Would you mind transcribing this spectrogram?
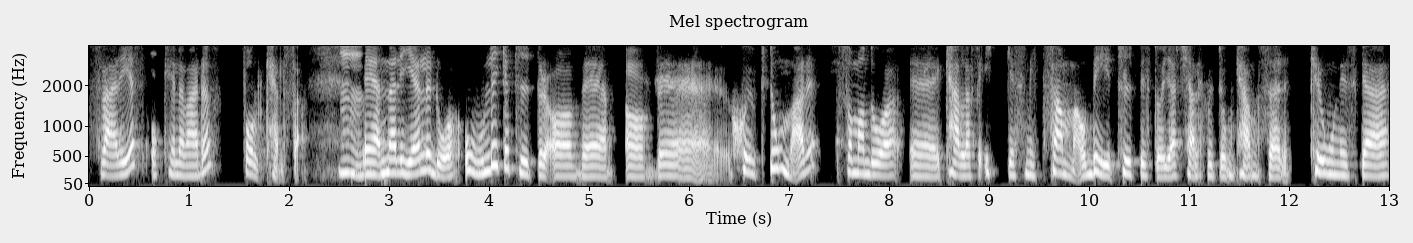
Sveriges och hela världens folkhälsa. Mm. Eh, när det gäller då olika typer av, eh, av eh, sjukdomar som man då eh, kallar för icke-smittsamma. Och det är typiskt då hjärt-kärlsjukdom, cancer, kroniska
